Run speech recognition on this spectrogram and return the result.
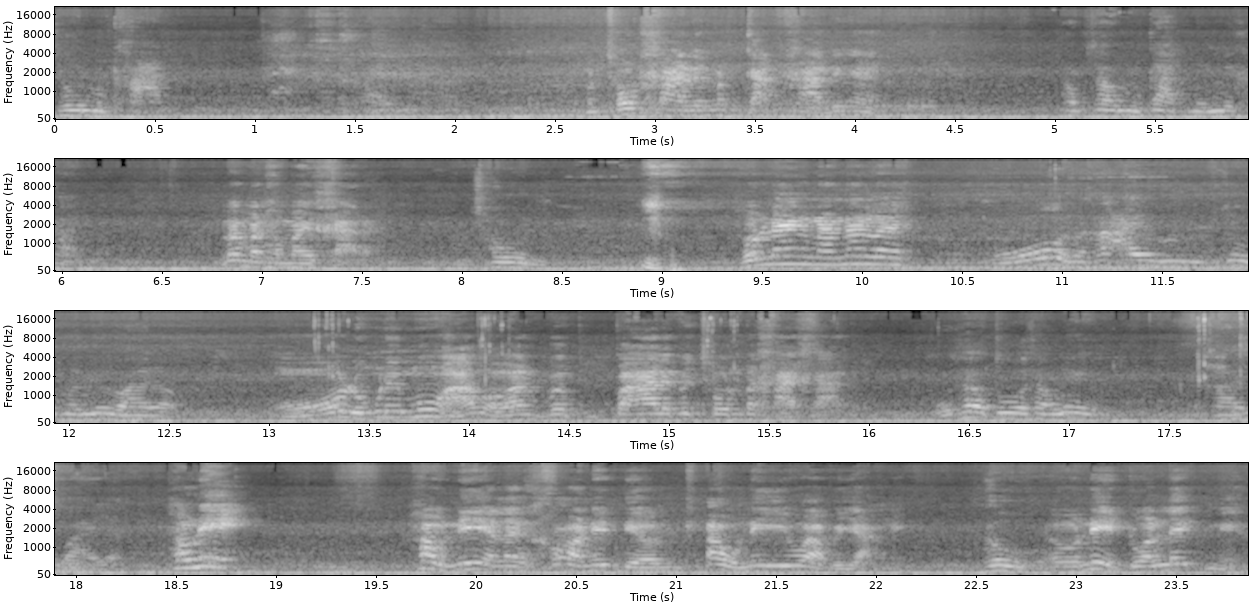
ชนมันขาดขาด มันชนขาดเลยมันกัดขาดได้ไงทำซ้ำมันกัดมันไม่ขาดแล้วมันทำไมขาดอะมันชนชนแรงขนาดนั้นเลย โอ้ตะข่ายมันสู้มันไม่ไหวหรอกโอ้ลุงเลยมั่วบอกว่าปลาอะไรไปชนตะข่ายขาดโอ้เท่าตัวเท่านี้ขาดไปอะเท่านี้เท่านี้อะไรข้อนิดเดียวเท่านี้ว่าไปอย่างนี้โอ้โอ้นี่ตัวเล็กเนี่ย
